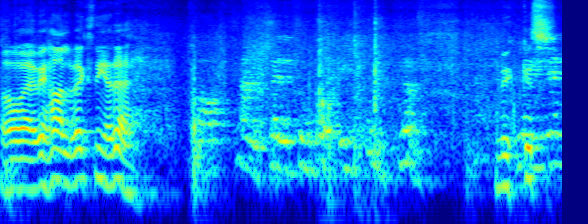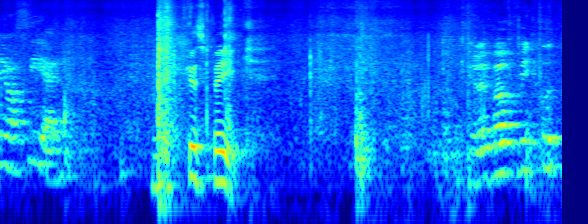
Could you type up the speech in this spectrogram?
Ja, är vi halvvägs nere? Ja, kanske. Det skitglömt. Mycket, Längre än jag ser. mycket spik. Skulle det behövt mitt 70?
